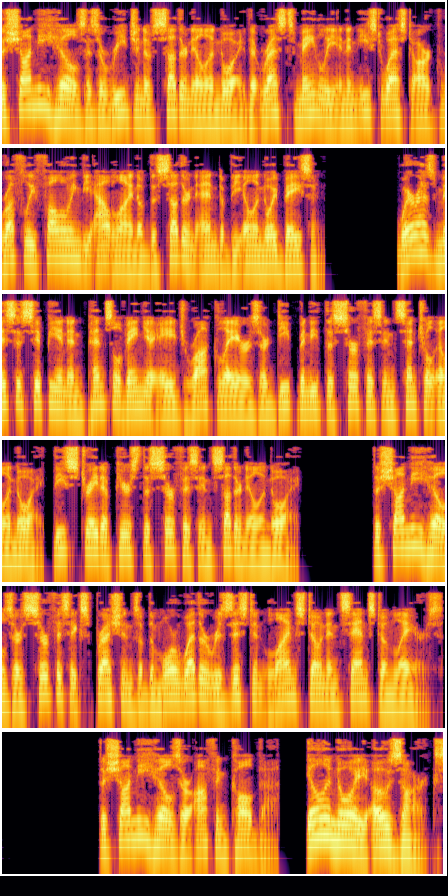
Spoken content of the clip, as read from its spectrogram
The Shawnee Hills is a region of southern Illinois that rests mainly in an east-west arc roughly following the outline of the southern end of the Illinois Basin. Whereas Mississippian and Pennsylvania age rock layers are deep beneath the surface in central Illinois, these strata pierce the surface in southern Illinois. The Shawnee Hills are surface expressions of the more weather-resistant limestone and sandstone layers. The Shawnee Hills are often called the Illinois Ozarks,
